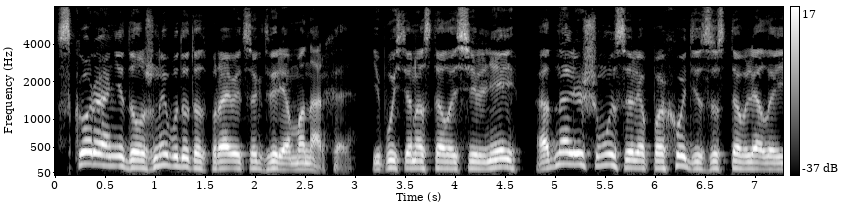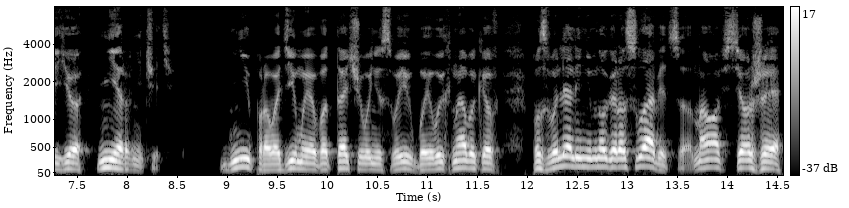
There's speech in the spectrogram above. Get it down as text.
Скоро они должны будут отправиться к дверям монарха. И пусть она стала сильней, одна лишь мысль о походе заставляла ее нервничать. Дни, проводимые в оттачивании своих боевых навыков, позволяли немного расслабиться, но все же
